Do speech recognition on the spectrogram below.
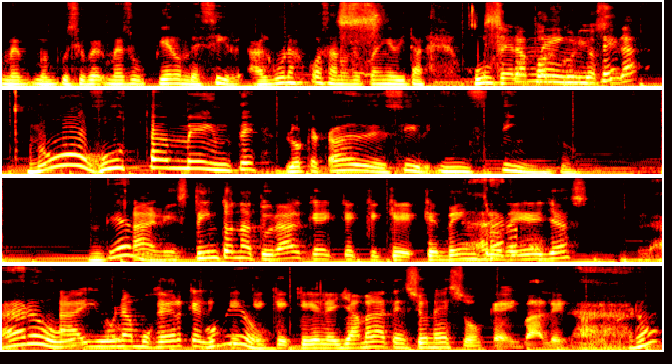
me, me pusi- me supieron decir. Algunas cosas no se pueden evitar. ¿Será por Justamente- curiosidad? No, justamente lo que acabas de decir, instinto. ¿Entiendes? Ah, el instinto natural que, que, que, dentro Claro. de ellas claro. hay una mujer que, le- que, Obvio. que, que- que le llama la atención eso. Ok, vale. Claro,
